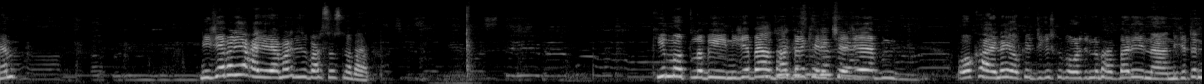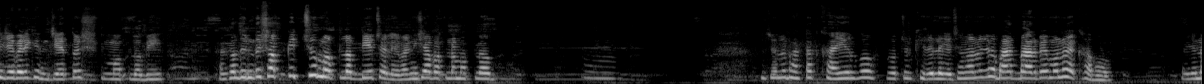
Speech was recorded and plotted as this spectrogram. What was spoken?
ম্যাম নিজে বাড়ি খাই আমার দিতে পারছস না ভাত। কি মতলবই নিজে ভাত বাড়ি খেয়েছে যে ও খায় নাই ওকে জিজ্ঞেস করব ওর জন্য ভাত বাড়ি না নিজেটা নিজে বাড়ি খেয়েছে এত মতলবই আজকাল দিন তো সব কিছু মতলব দিয়ে চলে মানে সব আপনার মতলব। চলো ভাত টাত খাই অল্প প্রচুর খিদে লেগেছে। যে ভাত বাড়বে মনে হয় খাব। এই জন্য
